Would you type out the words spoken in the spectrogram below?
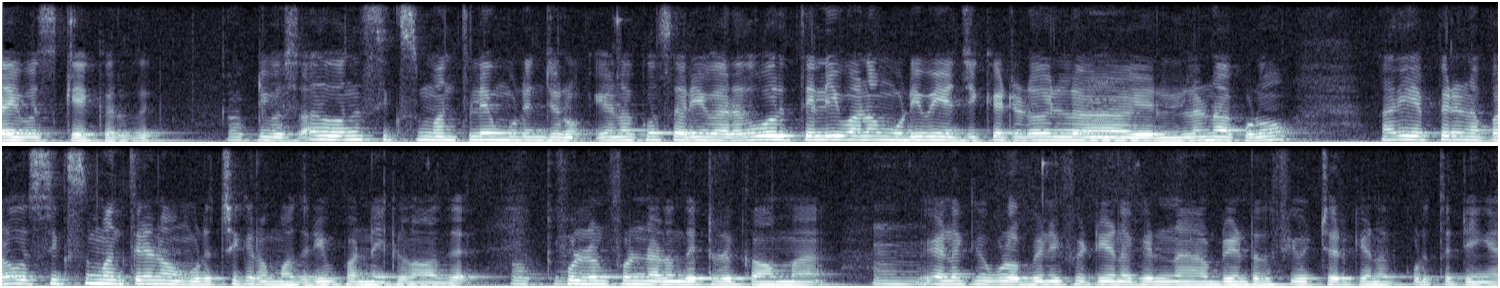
டைவர்ஸ் கேட்கறது. டிவோர்ஸ் அது வந்து சிக்ஸ் மந்த்லேயே முடிஞ்சிடும் எனக்கும் சரி வராது. ஒரு தெளிவான முடிவு எஜுகேட்டடோ இல்லை இல்லைன்னா கூட நிறைய பேர் என்ன பண்ண ஒரு சிக்ஸ் மந்த்லேயே நம்ம முடிச்சுக்கிற மாதிரியும் பண்ணிக்கலாம் அதை. ஃபுல் அண்ட் ஃபுல் நடந்துட்டு இருக்காம எனக்கு இவ்வளோ பெனிஃபிட் எனக்கு என்ன அப்படின்றது ஃப்யூச்சருக்கு எனக்கு கொடுத்துட்டீங்க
